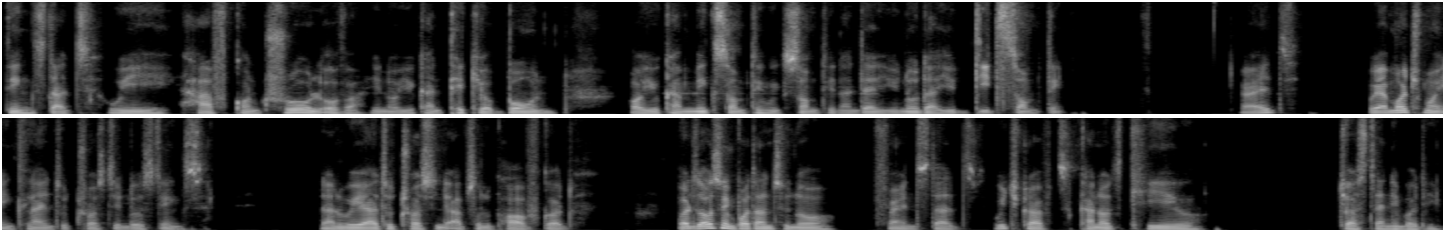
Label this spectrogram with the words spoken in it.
things that we have control over. You know, you can take your bone or you can mix something with something and then you know that you did something. Right? We are much more inclined to trust in those things than we are to trust in the absolute power of God. But it's also important to know, friends, that witchcraft cannot kill just anybody.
